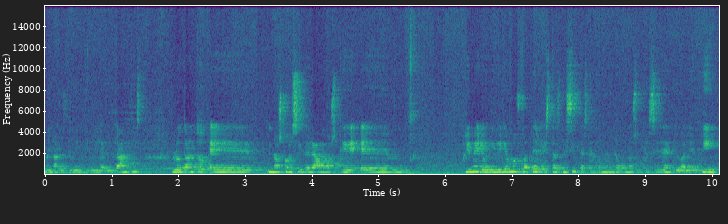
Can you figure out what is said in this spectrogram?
menores de 20.000 habitantes, polo tanto, eh, nos consideramos que eh, Primeiro, deberíamos facer estas visitas que comentou o noso presidente Valentín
